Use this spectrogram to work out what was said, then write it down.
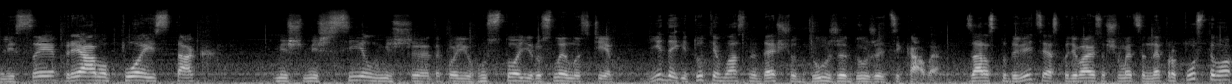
ліси. Прямо поїзд так між, між сіл, між е, такої густої рослинності їде, і тут є власне дещо дуже дуже цікаве. Зараз подивіться. Я сподіваюся, що ми це не пропустимо,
